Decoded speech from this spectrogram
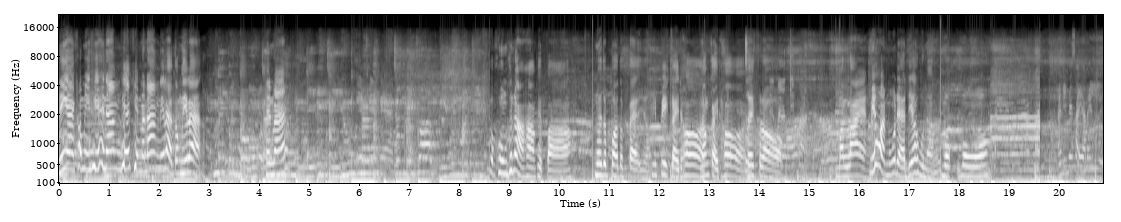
นี่ไงเขามีที่ให้นั่งที่ให้คินมานั่งนี่แหละตรงนี้แหละ เห็นไหม คุงขึ้นหนาหาเข็ปลาเนื้อจะปอตะแปะอยู่มีปีกไก่ทอดน้องไก่ทอดไส้กรอกมันแรงมีหอดหมูแดดเดียวคุณนะหมกหมูอันนี้ไม่ใส่อะไรเลย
